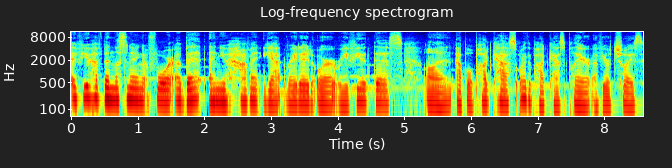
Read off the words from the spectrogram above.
If you have been listening for a bit and you haven't yet rated or reviewed this on Apple Podcasts or the podcast player of your choice,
